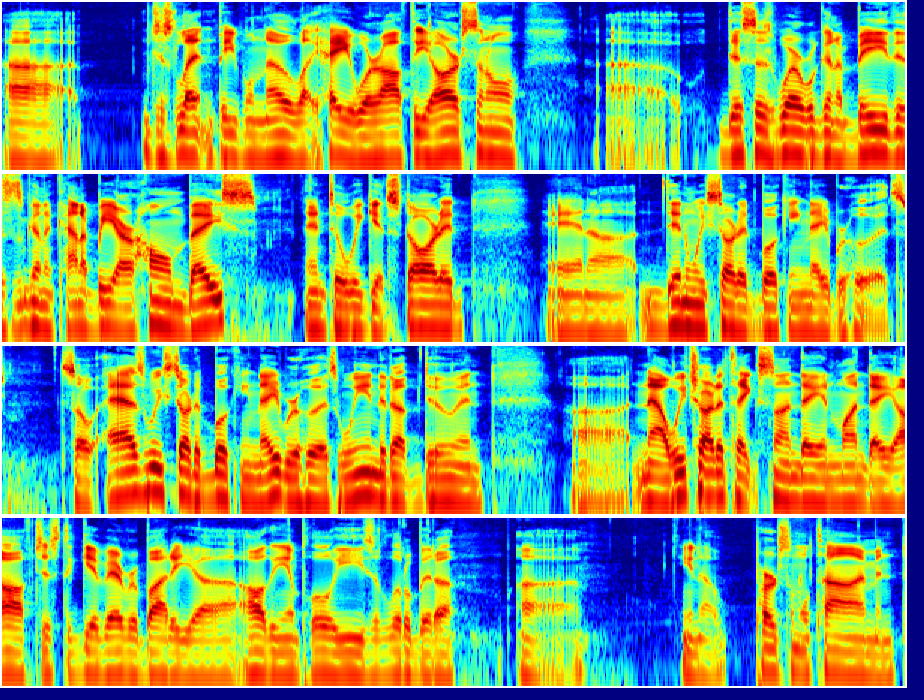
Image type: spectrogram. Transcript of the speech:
uh, just letting people know, like, hey, we're off the arsenal. Uh, this is where we're going to be. This is going to kind of be our home base until we get started. And uh, then we started booking neighborhoods. So as we started booking neighborhoods, we ended up doing. Uh, now we try to take Sunday and Monday off just to give everybody, uh, all the employees, a little bit of, uh, you know, personal time, and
